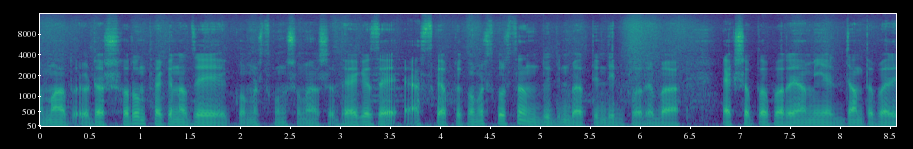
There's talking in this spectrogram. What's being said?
আমার ওটা স্মরণ থাকে না যে কমেন্টস কোন সময় আসে। দেখা গেছে, আজকে আপনি কমেন্টস করছেন, দুই দিন বা তিন দিন পরে বা এক সপ্তাহ পরে আমি জানতে পারি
